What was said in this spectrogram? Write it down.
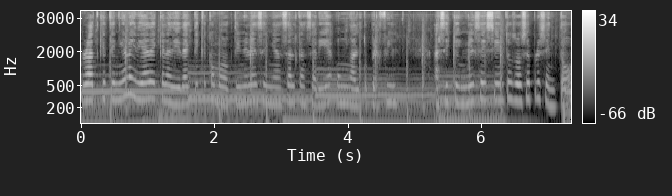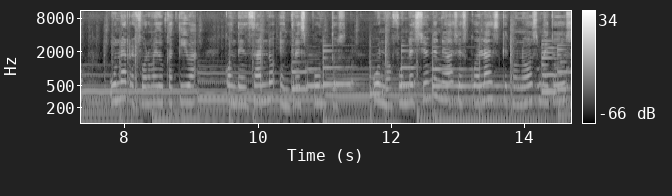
Radke tenía la idea de que la didáctica como doctrina de la enseñanza alcanzaría un alto perfil, así que en 1612 presentó una reforma educativa condensando en tres puntos. 1. Fundación de nuevas escuelas que con nuevos métodos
